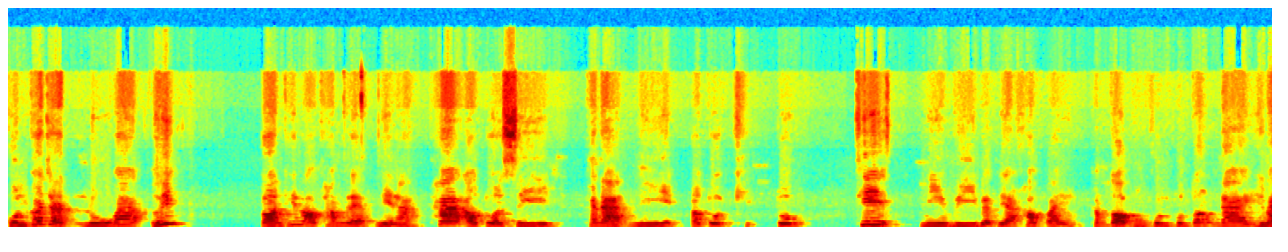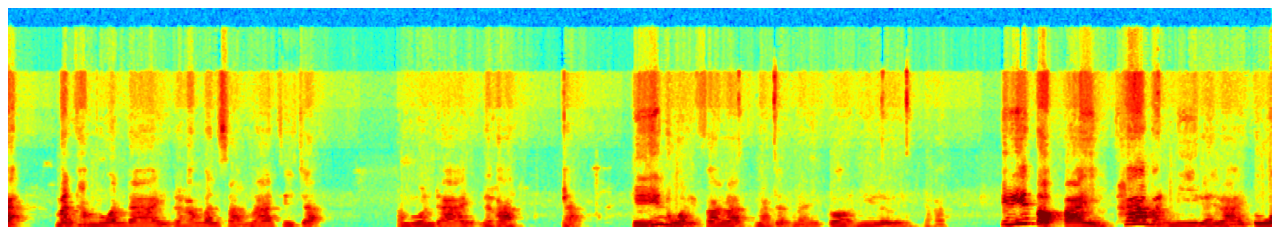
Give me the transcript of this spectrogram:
คุณก็จะรู้ว่าเฮ้ยตอนที่เราทำแลบเนี่ยนะ ถ้าเอาตัว C ขนาดนี้เอาตัวตัวที่มี V แบบเนี้ยเข้าไปคำตอบของคุณคุณต้องได้เห็นไหมมันคำนวณได้นะคะ มันสามารถที่จะคำนวณได้นะคะอะทีนี้หน่วยฟารัดมาจากไหนก็นี่เลยนะคะ ทีนี้ต่อไปถ้ามันมีหลาย ๆ ตัว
